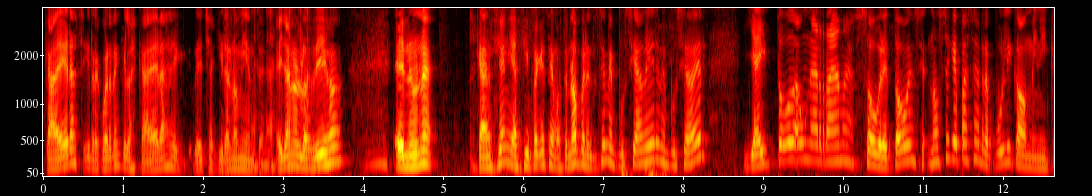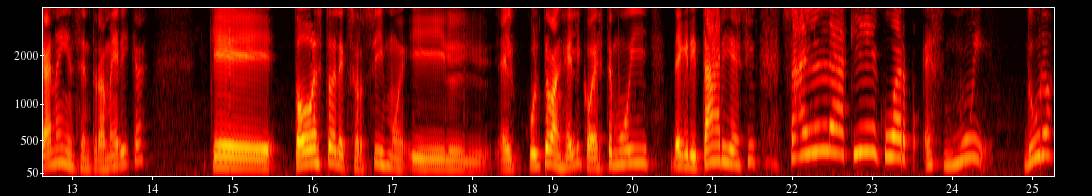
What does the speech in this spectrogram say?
caderas y recuerden que las caderas de, de Shakira no mienten. Ella nos los dijo en una canción y así fue que se mostró. No, pero entonces me puse a ver, me puse a ver y hay toda una rama, sobre todo en, no sé qué pasa en República Dominicana y en Centroamérica, que todo esto del exorcismo y el, el culto evangélico, este muy de gritar y decir, sal de aquí, cuerpo, es muy duro.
